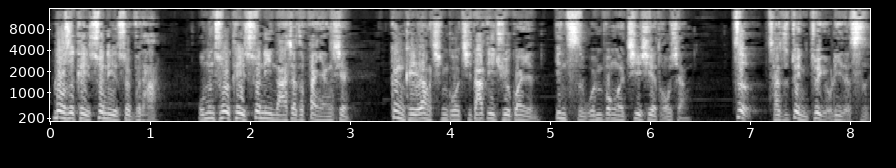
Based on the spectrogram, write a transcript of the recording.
若是可以顺利的说服他，我们除了可以顺利拿下这范阳县，更可以让秦国其他地区的官员因此闻风而弃械投降，这才是对你最有利的事。”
